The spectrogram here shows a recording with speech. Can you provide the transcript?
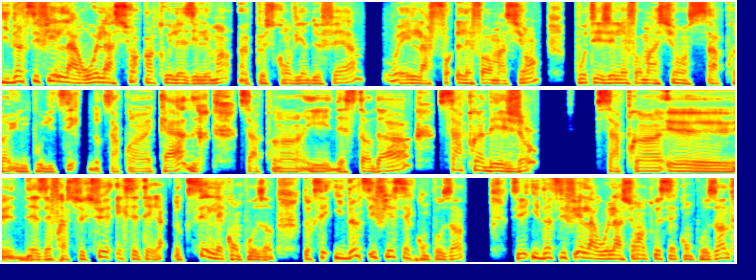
identifier la relation entre les éléments, un peu ce qu'on vient de faire. Oui, l'information. Protéger l'information, ça prend une politique, donc ça prend un cadre, ça prend des standards, ça prend des gens, ça prend euh, des infrastructures, etc. Donc, c'est les composantes. Donc, c'est identifier ces composantes, c'est identifier la relation entre ces composantes.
